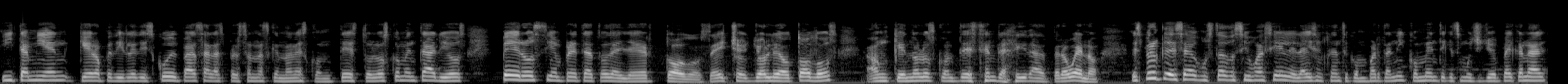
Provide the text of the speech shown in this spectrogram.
Y también quiero pedirle disculpas a las personas que no les contesto los comentarios, pero siempre trato de leer todos. De hecho, yo leo todos, aunque no los conteste en realidad. Pero bueno, espero que les haya gustado. Si fue así, le like, suscríbanse, compartan y comenten que es mucho yo para el canal.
